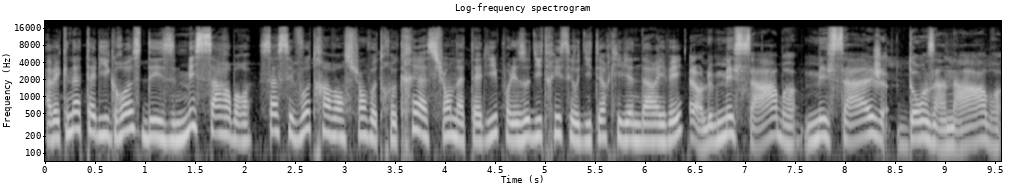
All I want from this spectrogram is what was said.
avec Nathalie grosse des messarbres. Ça, c'est votre invention, votre création, Nathalie, pour les auditrices et auditeurs qui viennent d'arriver. Alors, le messarbre, message dans un arbre,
